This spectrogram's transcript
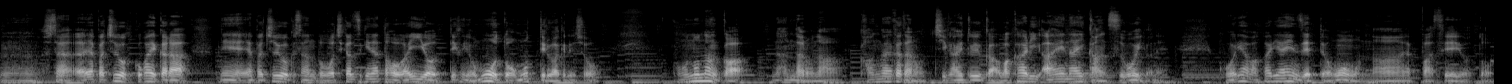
うん、そしたら、やっぱ中国怖いから、ね、やっぱ中国さんとお近づきになった方がいいよっていうふうに思うと思ってるわけでしょこのなんか、なんだろうな、考え方の違いというか、分かり合えない感すごいよね。こりゃ分かり合えんぜって思うもんな、やっぱ西洋と。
